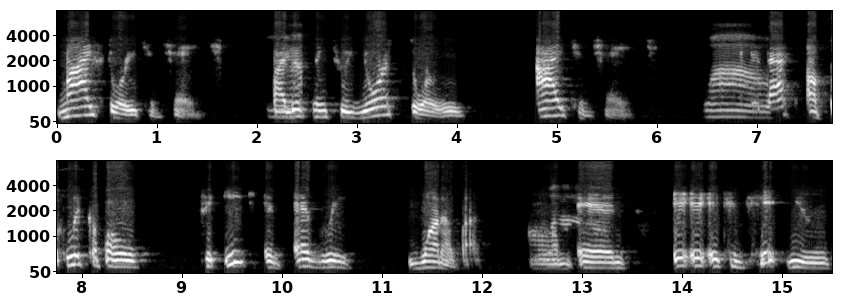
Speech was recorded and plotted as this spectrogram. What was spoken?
my story can change. By yeah. listening to your story, I can change." Wow. And that's applicable to each and every one of us. Um, and it, it, it can hit you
